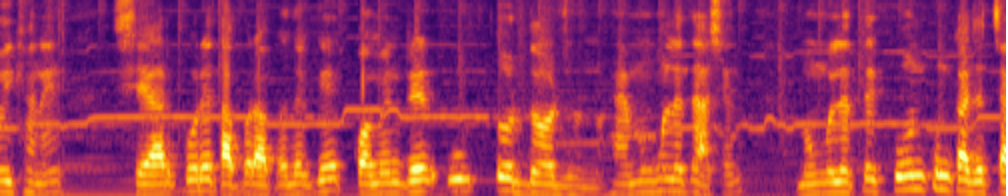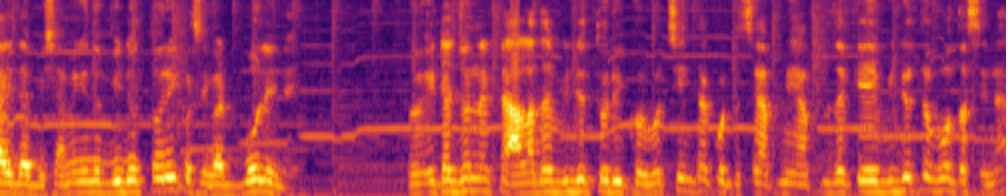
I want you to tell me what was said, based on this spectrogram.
ওইখানে শেয়ার করে, তারপর আপনাদেরকে কমেন্টের উত্তর দেওয়ার জন্য। হ্যাঁ মঙ্গোলিয়াতে আসেন। মঙ্গোলিয়াতে কোন কোন কাজের চাহিদা বেশি? আমি কিন্তু ভিডিও তৈরি করছি বাট বলি নাই। তো এটার জন্য একটা আলাদা ভিডিও তৈরি করব। চিন্তা করতেছি আপনি, আপনাদেরকে এই ভিডিওতে বলতেছি না।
